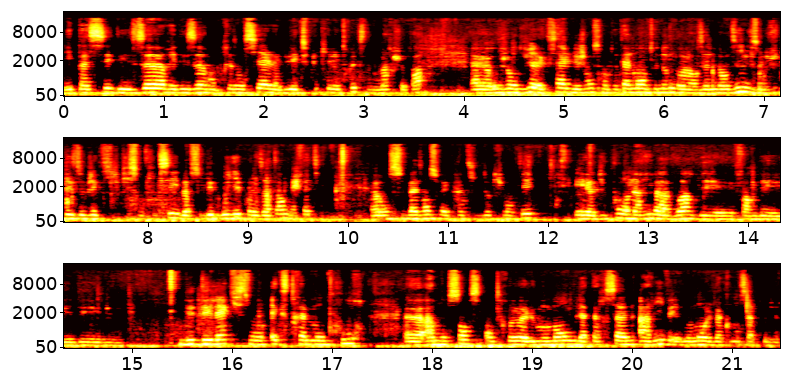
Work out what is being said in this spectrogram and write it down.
et passer des heures et des heures en présentiel à lui expliquer les trucs, ça ne marche pas. Aujourd'hui, avec ça, les gens sont totalement autonomes dans leurs onboarding, ils ont juste des objectifs qui sont fixés, ils doivent se débrouiller pour les atteindre, en fait, en se basant sur les pratiques documentées. Et du coup, on arrive à avoir des, des, des des délais qui sont extrêmement courts, euh, à mon sens, entre le moment où la personne arrive et le moment où elle va commencer à produire.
